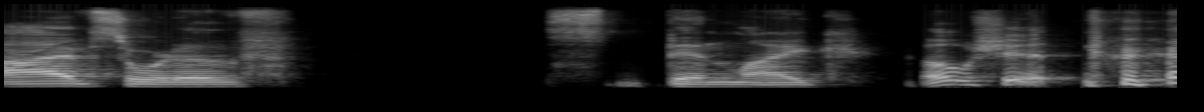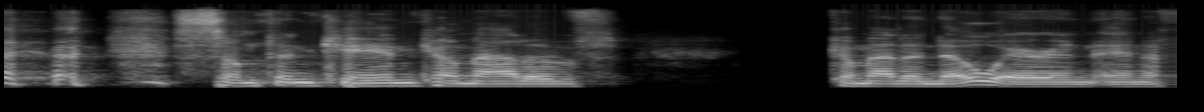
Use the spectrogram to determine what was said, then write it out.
i've sort of been like oh shit, something can come out of come out of nowhere and and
